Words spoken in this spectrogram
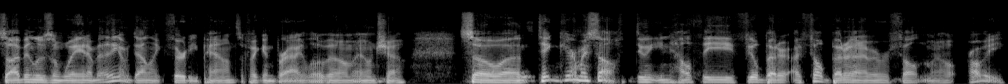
So I've been losing weight. I think I'm down like 30 pounds if I can brag a little bit on my own show. So uh, taking care of myself, doing eating healthy, feel better. I felt better than I've ever felt in my whole, probably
